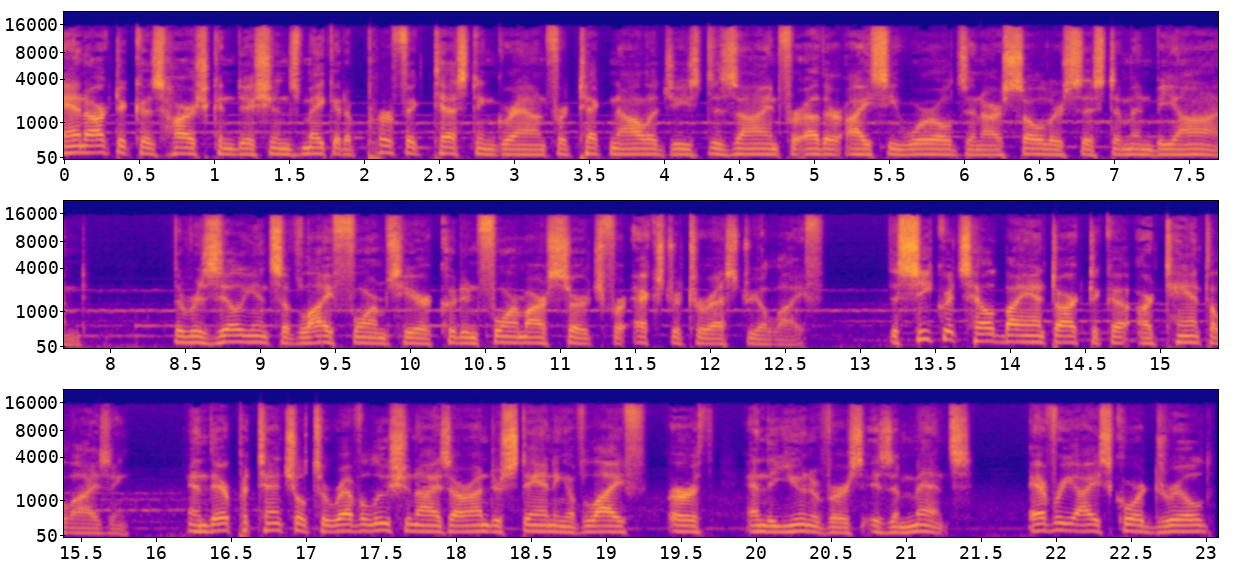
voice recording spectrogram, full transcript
Antarctica's harsh conditions make it a perfect testing ground for technologies designed for other icy worlds in our solar system and beyond. The resilience of life forms here could inform our search for extraterrestrial life. The secrets held by Antarctica are tantalizing, and their potential to revolutionize our understanding of life, Earth, and the universe is immense. Every ice core drilled,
